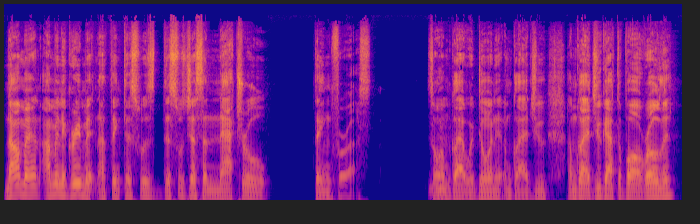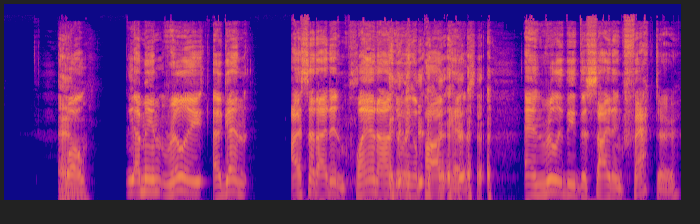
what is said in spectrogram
No, man, I'm in agreement. I think this was this was just a natural thing for us. So Mm-hmm. I'm glad we're doing it. I'm glad you. I'm glad you got the ball rolling. And Well, yeah, I mean, really, again, I said I didn't plan on doing a podcast, and really the deciding factor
